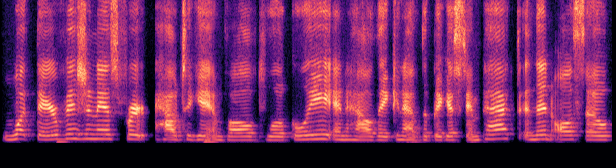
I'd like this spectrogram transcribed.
what their vision is for how to get involved locally and how they can have the biggest impact and then also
